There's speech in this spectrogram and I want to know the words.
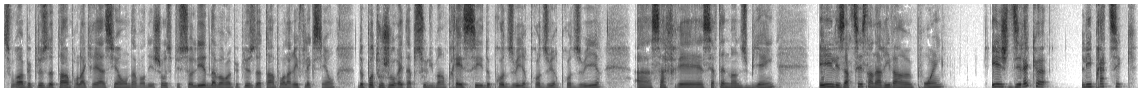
tu vois, un peu plus de temps pour la création, d'avoir des choses plus solides, d'avoir un peu plus de temps pour la réflexion, de pas toujours être absolument pressé de produire, produire, produire, euh, ça ferait certainement du bien. Et les artistes en arrivent à un point, et je dirais que les pratiques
